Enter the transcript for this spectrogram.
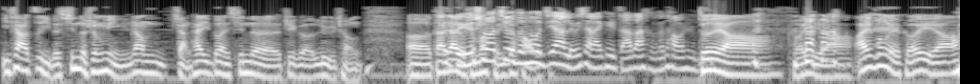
一下自己的新的生命，让展开一段新的这个旅程。呃，大家有比如说旧的诺基亚留下来可以砸砸核桃是吗？对呀、可以啊，iPhone 也可以啊。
